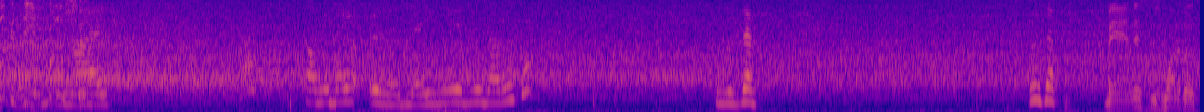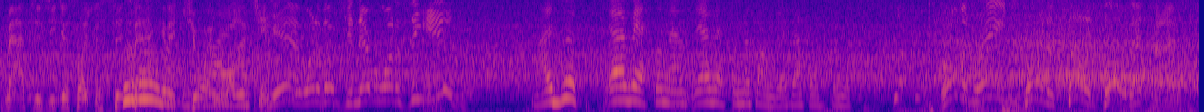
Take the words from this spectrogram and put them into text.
look at the Den emotion. Da vi bare ødelegger der også. Rusev. Rusev. Man, this is one of those matches you just like to sit back and enjoy oh watching. Yeah, one of those you never want to see end. Nei, du. Jeg vet om, en, jeg vet om et angrep jeg kom til nå. Roman Reigns throwing a solid blow that time.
